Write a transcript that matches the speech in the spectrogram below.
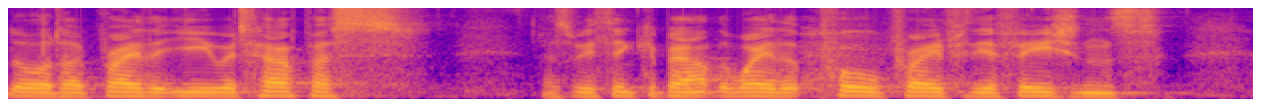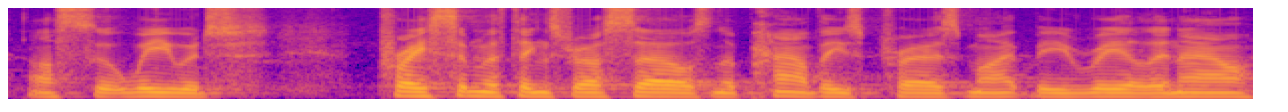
Lord, I pray that you would help us as we think about the way that Paul prayed for the Ephesians. Ask that we would pray similar things for ourselves and the power of these prayers might be real in our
